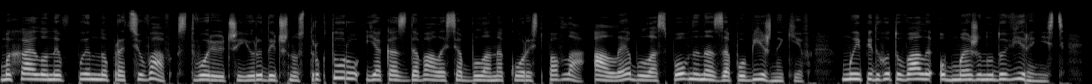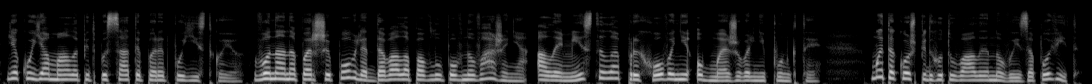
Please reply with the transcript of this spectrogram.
Михайло невпинно працював, створюючи юридичну структуру, яка, здавалося, була на користь Павла, але була сповнена запобіжників. Ми підготували обмежену довіреність, яку я мала підписати перед поїздкою. Вона, на перший погляд, давала Павлу повноваження, але містила приховані обмежувальні пункти. Ми також підготували новий заповіт.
